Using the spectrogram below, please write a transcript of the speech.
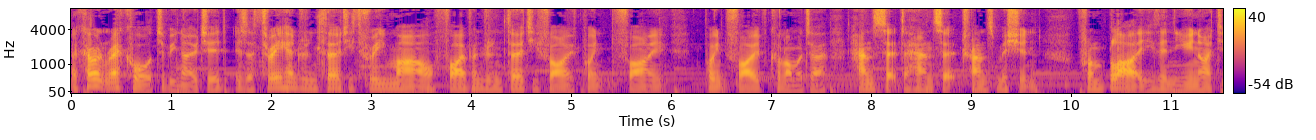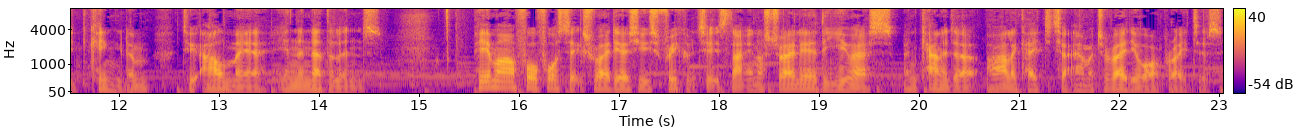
A current record to be noted is a 333 mile, 535.5 kilometre handset to handset transmission from Blyth in the United Kingdom to Almere in the Netherlands. PMR 446 radios use frequencies that in Australia, the US, and Canada are allocated to amateur radio operators.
